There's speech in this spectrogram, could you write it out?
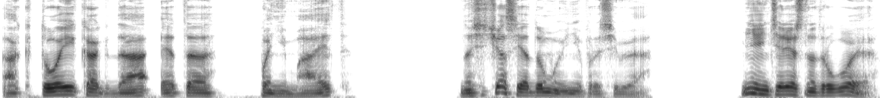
А кто и когда это понимает? Но сейчас я думаю не про себя. Мне интересно другое.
